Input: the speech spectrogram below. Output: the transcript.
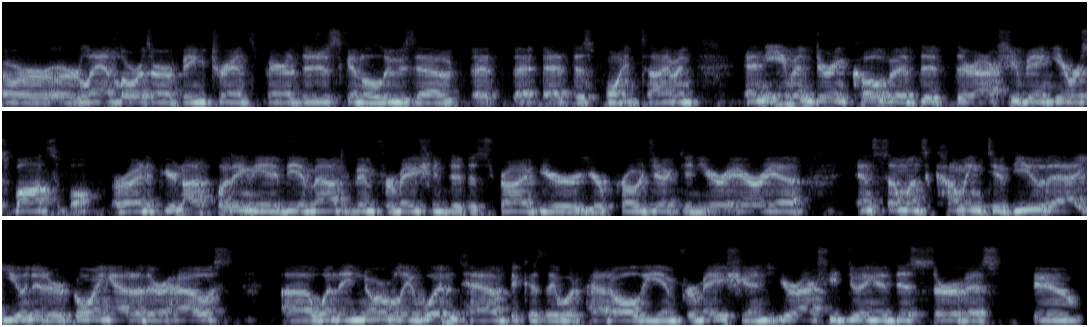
or, or landlords aren't being transparent, they're just going to lose out at, at, at, this point in time. And and even during COVID, they're actually being irresponsible. All right, if you're not putting the, the amount of information to describe your your project in your area, and someone's coming to view that unit or going out of their house uh, when they normally wouldn't have because they would have had all the information, you're actually doing a disservice to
